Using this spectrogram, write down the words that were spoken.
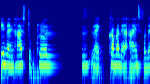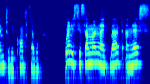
even has to close, like cover their eyes for them to be comfortable. When you see someone like that, unless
